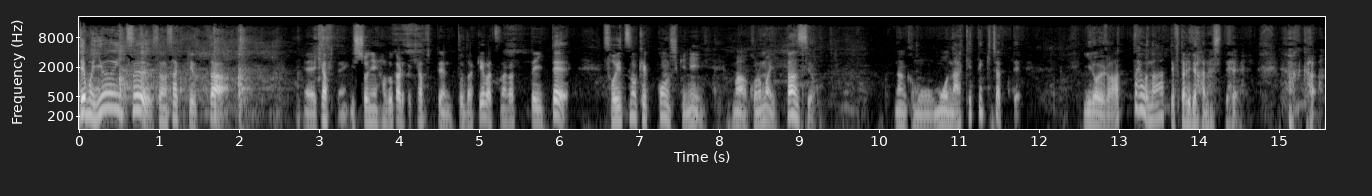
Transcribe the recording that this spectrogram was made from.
でも唯一、そのさっき言った、えー、キャプテン、一緒に省かれたキャプテンとだけは繋がっていて、そいつの結婚式に、まあこの前行ったんすよ。なんかもう、もう泣けてきちゃって。いろいろあったよなって二人で話して。なんか、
